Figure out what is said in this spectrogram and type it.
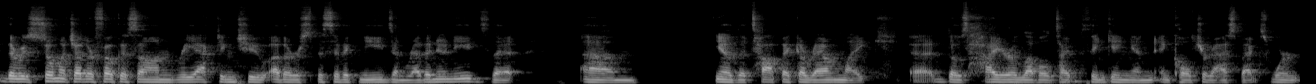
there was so much other focus on reacting to other specific needs and revenue needs that um, you know the topic around like uh, those higher level type thinking and, and culture aspects weren't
